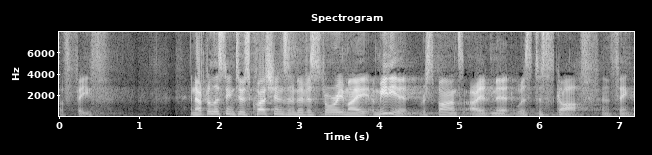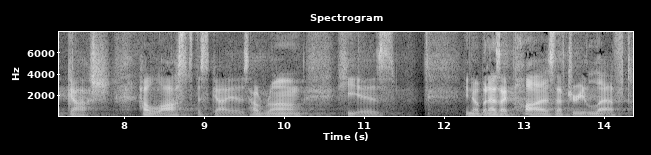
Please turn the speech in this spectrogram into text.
of faith. And after listening to his questions and a bit of his story, my immediate response, I admit, was to scoff and think, gosh, how lost this guy is, how wrong he is. You know, but as I paused after he left,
